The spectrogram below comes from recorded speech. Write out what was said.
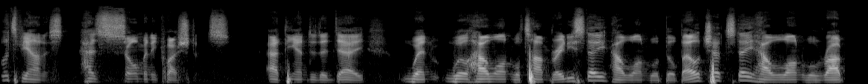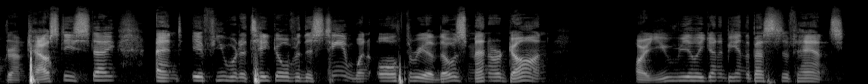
let's be honest, has so many questions at the end of the day when will how long will Tom Brady stay? How long will Bill Belichick stay? How long will Rob Gronkowski stay? And if you were to take over this team when all three of those men are gone, are you really going to be in the best of hands?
